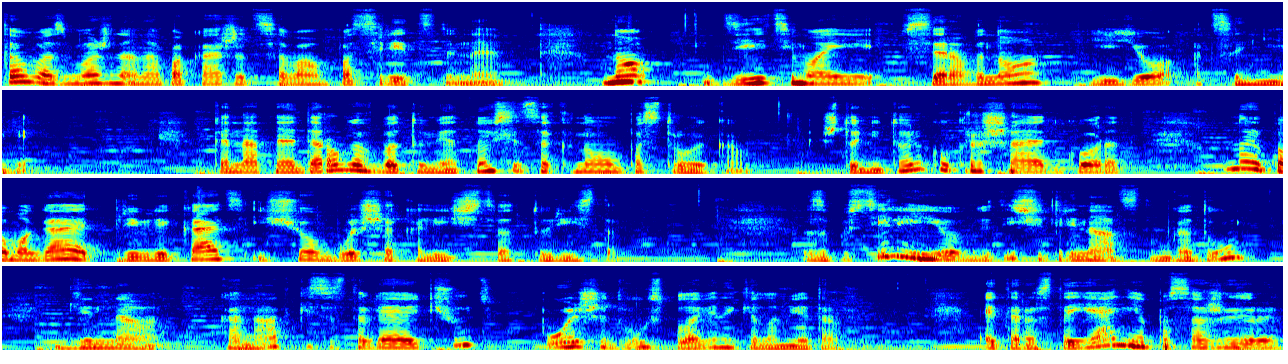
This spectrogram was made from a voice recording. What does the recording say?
то, возможно, она покажется вам посредственная. Но дети мои все равно ее оценили. Канатная дорога в Батуми относится к новым постройкам, что не только украшает город, но и помогает привлекать еще большее количество туристов. Запустили ее в 2013 году. Длина канатки составляет чуть больше 2,5 километров. Это расстояние пассажиры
